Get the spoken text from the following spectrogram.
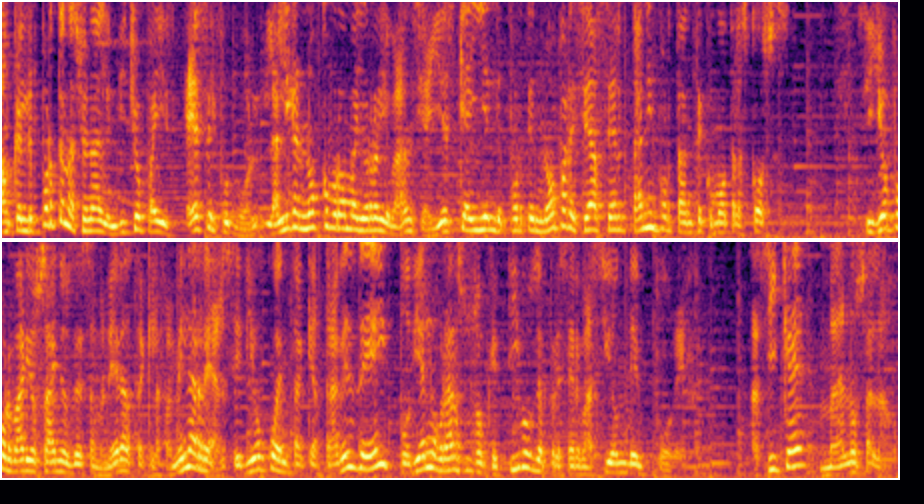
Aunque el deporte nacional en dicho país es el fútbol, la liga no cobró mayor relevancia y es que ahí el deporte no parecía ser tan importante como otras cosas. Siguió por varios años de esa manera hasta que la familia real se dio cuenta que a través de él podían lograr sus objetivos de preservación del poder. Así que, manos a la obra.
